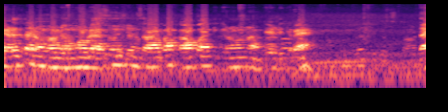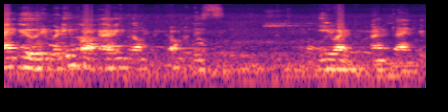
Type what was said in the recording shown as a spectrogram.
இடத்த நம்ம நம்மளோட அசோசியேஷன் சார்பாக காப்பாத்திக்கணும்னு நான் கேட்டுக்கிறேன். Thank you everybody for having come come to this event and thank you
